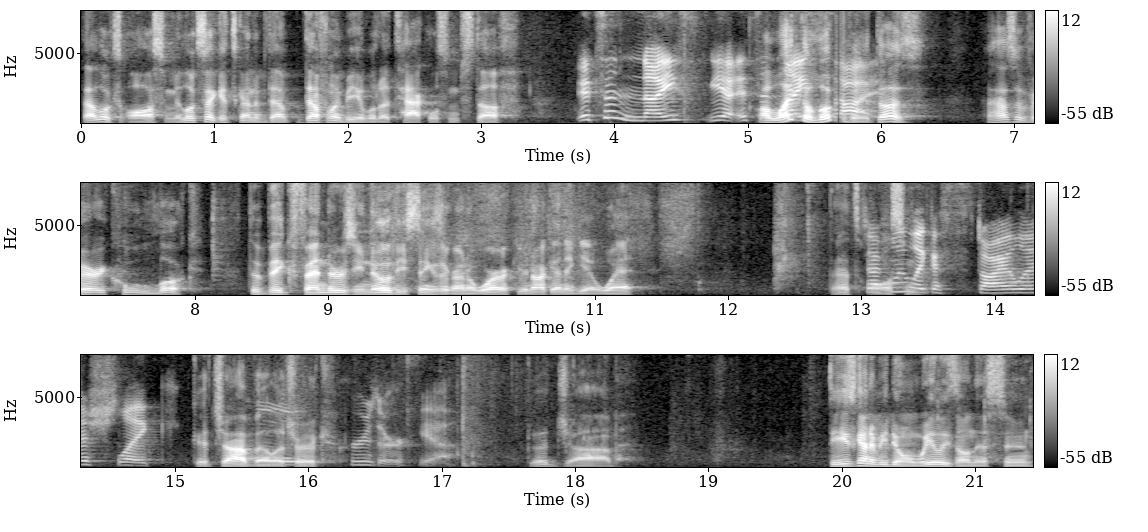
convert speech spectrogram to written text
That looks awesome. It looks like it's going to de- definitely be able to tackle some stuff. It's a nice, yeah, it's. I I like the look of it. It does. It has a very cool look. The big fenders, you know these things are going to work. You're not going to get wet. That's Definitely awesome. like a stylish, like. Good job, cool Velotric. Cruiser, yeah. Good job. Dee's going to be doing wheelies on this soon.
